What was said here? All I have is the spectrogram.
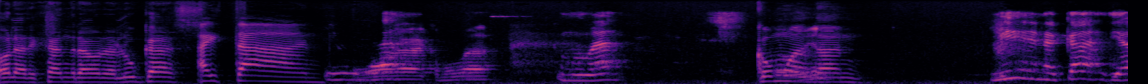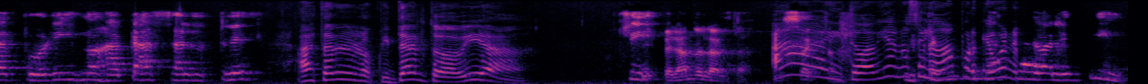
Hola Alejandra, hola Lucas. Ahí están. Hola, ¿cómo va? ¿Cómo va? ¿Cómo ¿Todo bien? andan? Bien, acá, ya por irnos a casa los tres. Ah, ¿están en el hospital todavía? Sí. Esperando el alta. Ay, todavía no se lo dan porque, bueno, Valentín.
